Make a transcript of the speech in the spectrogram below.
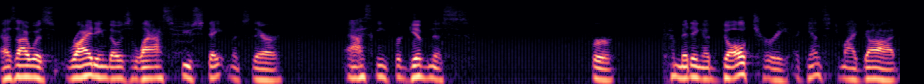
As I was writing those last few statements there, asking forgiveness for committing adultery against my God,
